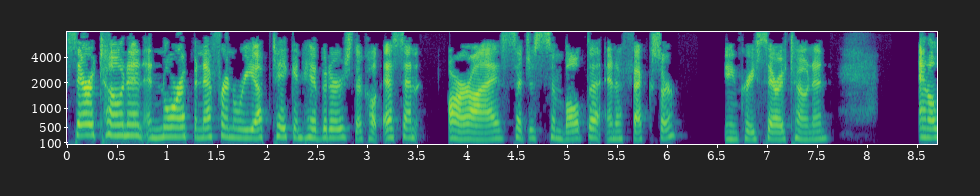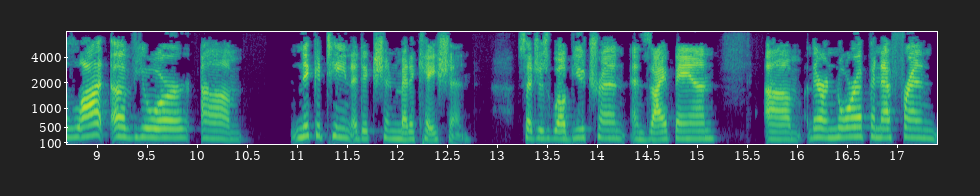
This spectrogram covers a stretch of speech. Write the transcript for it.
Serotonin and norepinephrine reuptake inhibitors they're called snris such as cymbalta and effexor increase serotonin. And a lot of your um, nicotine addiction medication such as wellbutrin and zyban um, there are norepinephrine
